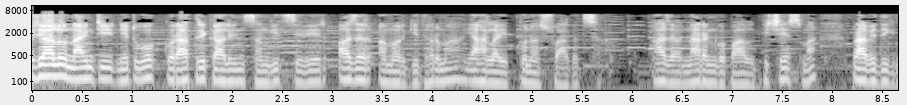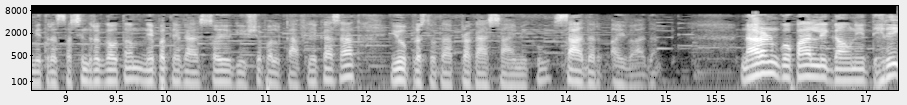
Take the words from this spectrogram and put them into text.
उज्यालो नाइन्टी नेटवर्कको रात्रिकालीन संगीत शिविर अजर अमर गीतहरूमा यहाँलाई पुनः स्वागत छ। आज नारायण गोपाल विशेषमा प्राविधिक मित्र सशिन्द्र गौतम नेपथ्यका सहयोगी सुफल काफ्लेका साथ यो प्रस्तुता प्रकाश सामीको सादर अभिवादन। नारायण गोपालले गाउने धेरै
